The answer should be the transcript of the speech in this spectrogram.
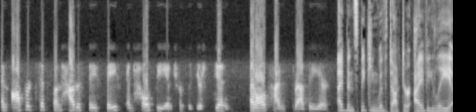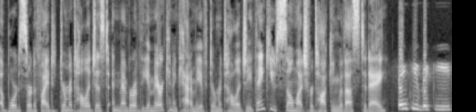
and offer tips on how to stay safe and healthy in terms of your skin at all times throughout the year. I've been speaking with Dr. Ivy Lee, a board certified dermatologist and member of the American Academy of Dermatology. Thank you so much for talking with us today. Thank you, Vicki.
